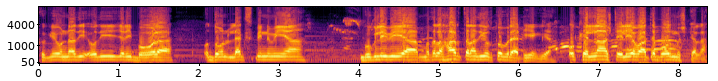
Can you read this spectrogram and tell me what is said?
ਕਿਉਂਕਿ ਉਹਨਾਂ ਦੀ ਉਹਦੀ ਜਿਹੜੀ ਬੋਲ ਆ, ਉਹ ਦੋਨੋਂ ਲੈਗ ਸਪਿਨ ਵੀ ਆ, ਗੁਗਲੀ ਵੀ ਆ, ਮਤਲਬ ਹਰ ਤਰ੍ਹਾਂ ਦੀ ਉਹਦੇ ਕੋਲ ਵੈਰਾਈਟੀ ਹੈਗੀ ਆ। ਉਹ ਖੇਲਣਾ ਆਸਟ੍ਰੇਲੀਆ ਵਾਸਤੇ ਬਹੁਤ ਮੁਸ਼ਕਲ ਆ।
